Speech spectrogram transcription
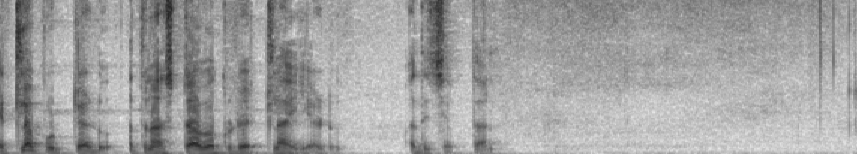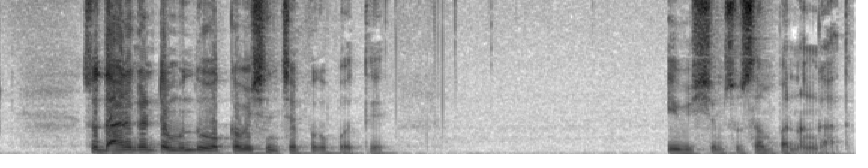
ఎట్లా పుట్టాడు? అతను అష్టావక్రుడు ఎట్లా అయ్యాడు? అది చెప్తాను. సో దానికంటే ముందు ఒక్క విషయం చెప్పకపోతే ఈ విషయం సుసంపన్నం కాదు.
